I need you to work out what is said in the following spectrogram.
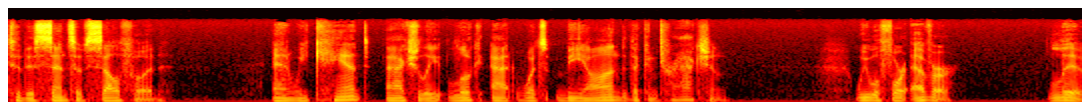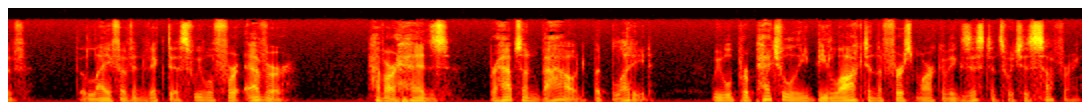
to this sense of selfhood, and we can't actually look at what's beyond the contraction we will forever live the life of Invictus. We will forever have our heads perhaps unbowed but bloodied. We will perpetually be locked in the first mark of existence, which is suffering.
